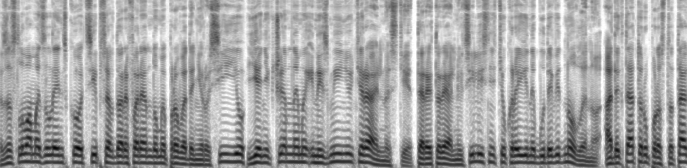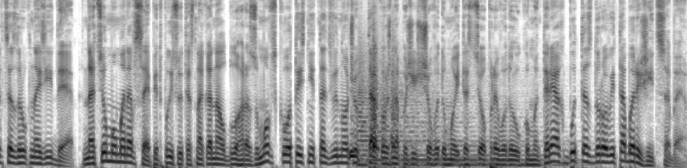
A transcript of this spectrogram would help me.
За словами Зеленського, ці псевдореферендуми, проведені Росією, є нікчемними і не змінюють реальності. Територіальну цілісність України буде відновлено, а диктатору просто так це з рук не зійде. На цьому у мене все. Підписуйтесь на канал блогера Зумовського, тисніть на дзвіночок. Також напишіть, що ви думаєте з цього приводу у коментарях. Будьте здорові та бережіть себе.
